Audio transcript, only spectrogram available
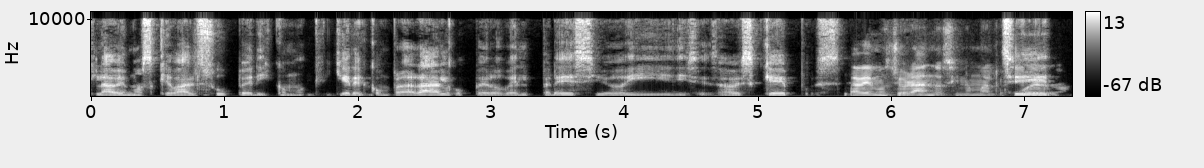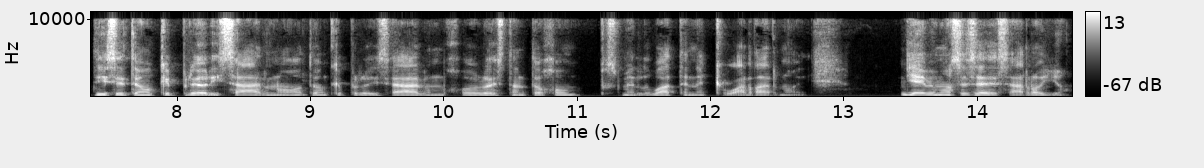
la vemos que va al súper y como que quiere comprar algo, pero ve el precio y dice, ¿sabes qué? Pues... La vemos llorando, si no mal recuerdo. Sí, dice, tengo que priorizar, ¿no? Tengo que priorizar, a lo mejor este antojo, pues me lo voy a tener que guardar, ¿no? Y ahí vemos ese desarrollo.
